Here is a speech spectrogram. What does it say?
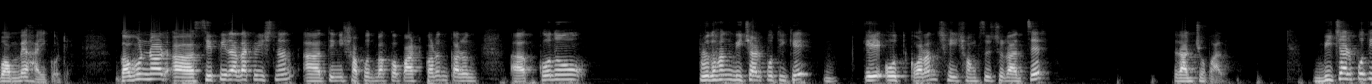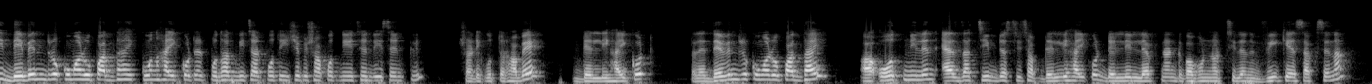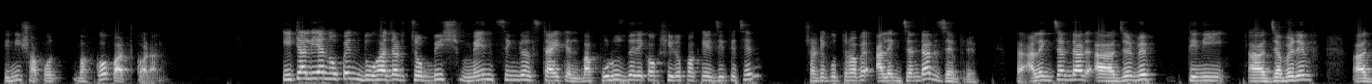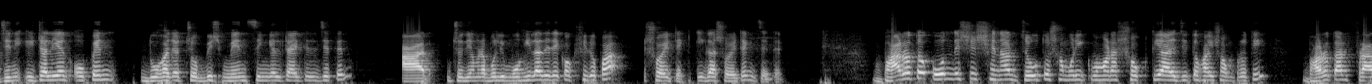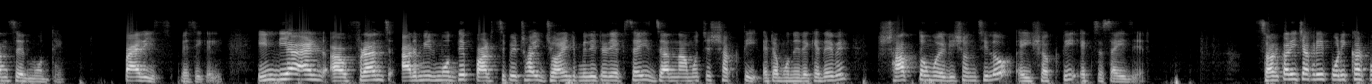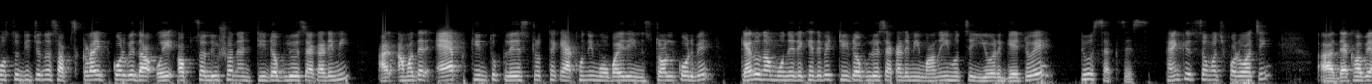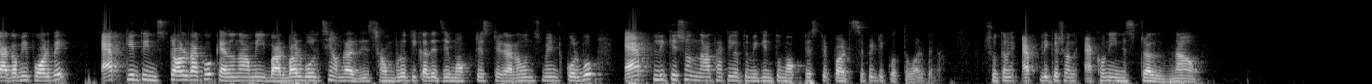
Bombay হাইকোর্টে। গভর্নর সিপি রাধাকৃষ্ণন তিনি শপথ বাক্য পাঠ করেন কারণ কোনো প্রধান বিচারপতিকে কে ওত করান সেই সংশ্লিষ্ট রাজ্যের রাজ্যপাল। বিচারপতি দেবেন্দ্র কুমার উপাধ্যায় কোন হাইকোর্টের প্রধান বিচারপতি হিসেবে শপথ নিয়েছেন রিসেন্টলি সঠিক উত্তর হবে দিল্লি হাইকোর্ট। তাহলে দেবেন্দ্র কুমার উপাধ্যায় ওথ নিলেন as the chief justice of Delhi high court. দিল্লির লেফটেন্যান্ট গভর্নর ছিলেন ভি কে সাক্সেনা। তিনি শপথ বাক্য পাঠ করান। ইটালিয়ান ওপেন দুহাজার চব্বিশ মেন সিঙ্গেলস টাইটেল বা পুরুষদের একক শিরোপাকে জিতেছেন। সঠিক উত্তর হবে আলেকজান্ডার জেভরেভ। আলেকজান্ডার জেভরেভ, তিনি জেভরেভ যিনি ইটালিয়ান ওপেন দুহাজার চব্বিশ মেন সিঙ্গেল টাইটেল জেতেন। আর যদি আমরা বলি মহিলাদের একক শিরোপা, সোয়েটেক, ইগা সোয়েটেক জেতেন। ভারত ও কোন দেশের সেনার যৌথ সামরিক মহড়া শক্তি আয়োজিত হয় সম্প্রতি? ভারত আর ফ্রান্সের মধ্যে। Paris basically India and France আর্মির মধ্যে পার্টিসিপেট হয় জয়েন্ট মিলিটারি এক্সারসাইজ যার নাম হচ্ছে শক্তি। এটা মনে রেখে দেবে। সাততম এডিশন ছিল এই শক্তি এক্সারসাইজের সরকারি চাকরির পরীক্ষার প্রস্তুতির জন্য সাবস্ক্রাইব করবে the way of solution and TWS academy আর আমাদের অ্যাপ কিন্তু প্লে স্টোর থেকে এখনই মোবাইলে ইনস্টল করবে। কেননা মনে রেখে দেবে টিডব্লিউএস একাডেমি মানেই হচ্ছে your gateway to success thank you so much for watching দেখা হবে আগামী পর্বে। অ্যাপ কিন্তু ইনস্টল রাখো, কেননা আমি বারবার বলছি, আমরা সম্প্রতিকালে যে মক টেস্টের অ্যানাউন্সমেন্ট করব অ্যাপ্লিকেশন না থাকলে তুমি কিন্তু মক টেস্টে পার্টিসিপেটই করতে পারবে না। সুতরাং অ্যাপ্লিকেশন এখনই ইনস্টল নাও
